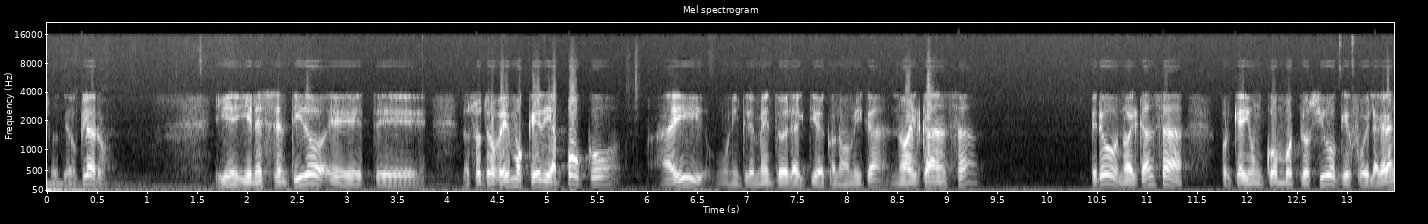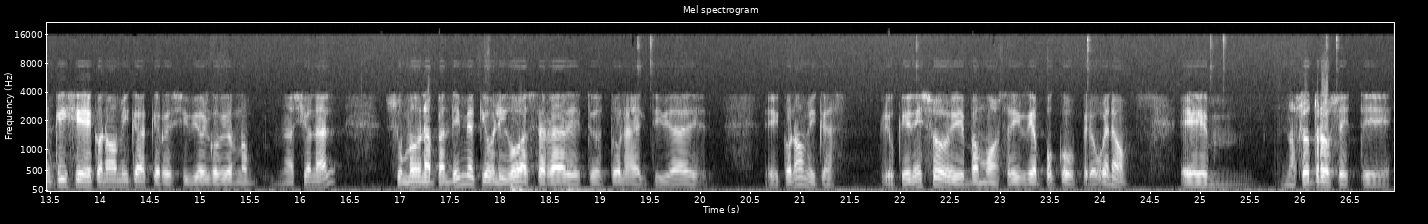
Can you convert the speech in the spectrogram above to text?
eso quedó claro. Y, y en ese sentido, este, nosotros vemos que de a poco hay un incremento de la actividad económica, no alcanza, pero no alcanza porque hay un combo explosivo que fue la gran crisis económica que recibió el gobierno nacional, sumado a una pandemia que obligó a cerrar este, todas las actividades económicas. Creo que en eso eh, vamos a salir de a poco, pero bueno, eh, nosotros este,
